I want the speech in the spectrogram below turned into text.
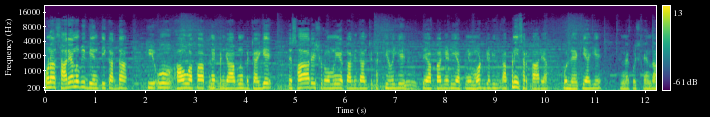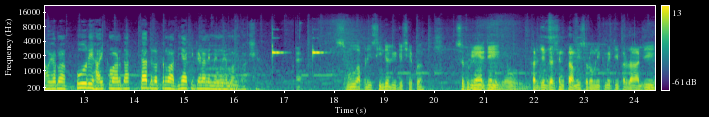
ਉਹਨਾਂ ਸਾਰਿਆਂ ਨੂੰ ਵੀ ਬੇਨਤੀ ਕਰਦਾ ਕਿ ਉਹ ਆਓ ਆਪਾਂ ਆਪਣੇ ਪੰਜਾਬ ਨੂੰ ਬਚਾਈਏ ਤੇ ਸਾਰੇ ਸ਼੍ਰੋਮਣੀ ਅਕਾਲੀ ਦਲ ਚ ਇਕੱਠੇ ਹੋਈਏ ਤੇ ਆਪਾਂ ਜਿਹੜੀ ਆਪਣੀ ਮੁੱਢ ਜਿਹੜੀ ਆਪਣੀ ਸਰਕਾਰ ਆ ਉਹ ਲੈ ਕੇ ਆਈਏ। ਇੰਨਾ ਕੁਝ ਕਹਿੰਦਾ ਹੋਇਆ ਮੈਂ ਪੂਰੀ ਹਾਈ ਕਮਾਂਡ ਦਾ ਤਹਿ ਦਿਲੋਂ ਧੰਨਵਾਦੀ ਹਾਂ ਕਿ ਜਿਨ੍ਹਾਂ ਨੇ ਮੈਨੂੰ ਇਹ ਮਾਣ ਬਖਸ਼ਿਆ। ਸਮੂਹ ਆਪਣੀ senior leadership Sukhbir ji Harjinder Singh Dhami Shiromani committee ਪ੍ਰਧਾਨ ਜੀ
